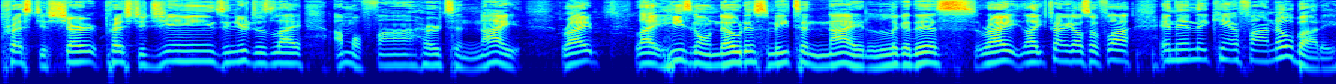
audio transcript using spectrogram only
Pressed your shirt, pressed your jeans, and you're just like, I'm gonna find her tonight, right? Like he's gonna notice me tonight. Look at this, right? Like trying to go so fly, and then they can't find nobody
